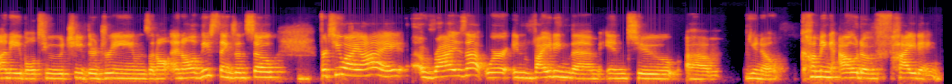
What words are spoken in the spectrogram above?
unable to achieve their dreams and all and all of these things. And so for TYI rise up we're inviting them into um, you know coming out of hiding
